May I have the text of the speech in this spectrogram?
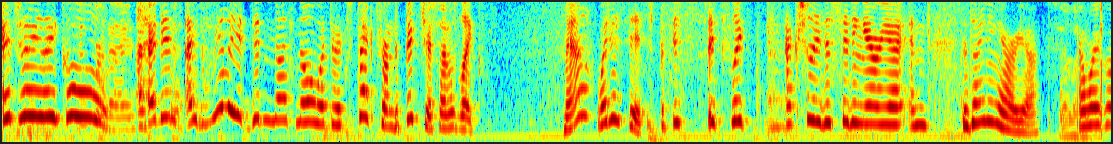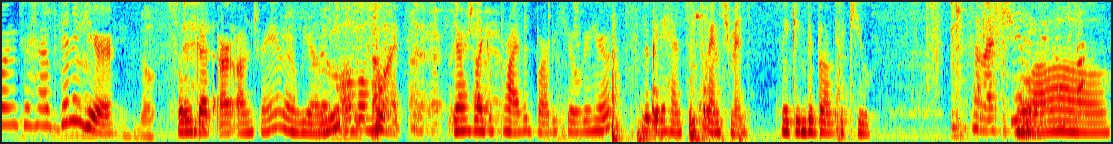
It's really cool. Super nice. I didn't. I really did not know what to expect from the pictures. I was like, "Man, what is this?" But it's it's like actually the sitting area and the dining area, and we're going to have dinner here. So we got our entree and our ravioli, but there's like a private barbecue over here. Look at the handsome Frenchman making the barbecue. Wow,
